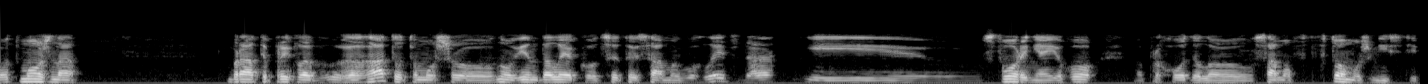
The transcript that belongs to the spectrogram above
от можна брати приклад Гагату, тому що ну, він далеко, це той самий вуглець, да, і створення його проходило саме в, тому ж місті,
